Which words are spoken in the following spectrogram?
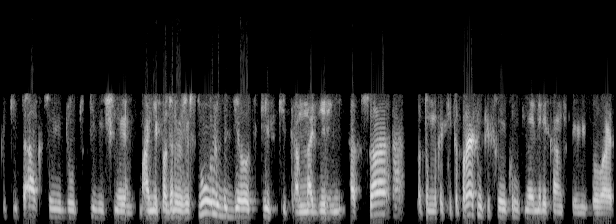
какие-то акции идут скидочные, они под Рождество любят делать скидки, там на День Отца, потом на какие-то праздники свои крупные американские у них бывают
